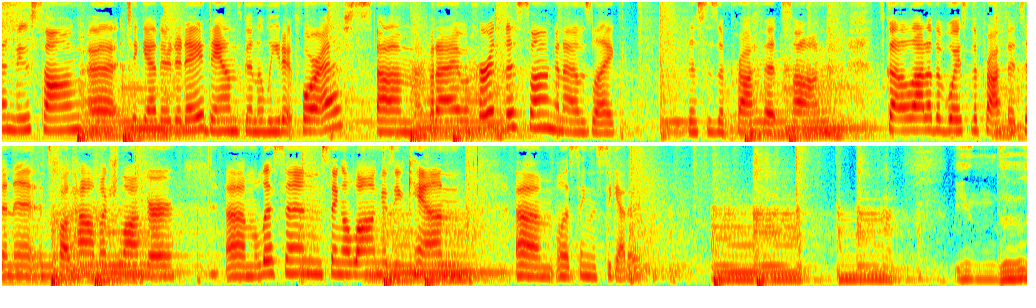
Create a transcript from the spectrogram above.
a new song uh, together today. Dan's going to lead it for us. Um, but I heard this song and I was like, this is a prophet song. It's got a lot of the voice of the prophets in it. It's called How Much Longer. Um, listen, sing along as you can. Um, let's sing this together. In the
